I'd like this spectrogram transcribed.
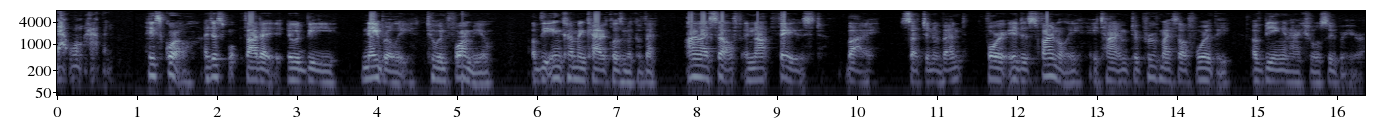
that won't happen. Hey Squirrel, I just thought it would be neighborly to inform you of the incoming cataclysmic event. I myself am not phased by such an event, for it is finally a time to prove myself worthy of being an actual superhero.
